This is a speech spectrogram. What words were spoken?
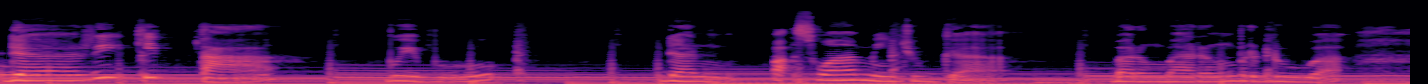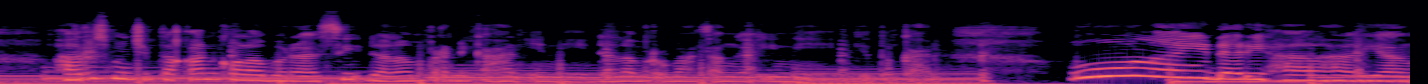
dari kita bu ibu dan pak suami juga bareng-bareng berdua harus menciptakan kolaborasi dalam pernikahan ini dalam rumah tangga ini gitu kan. Mulai dari hal-hal yang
